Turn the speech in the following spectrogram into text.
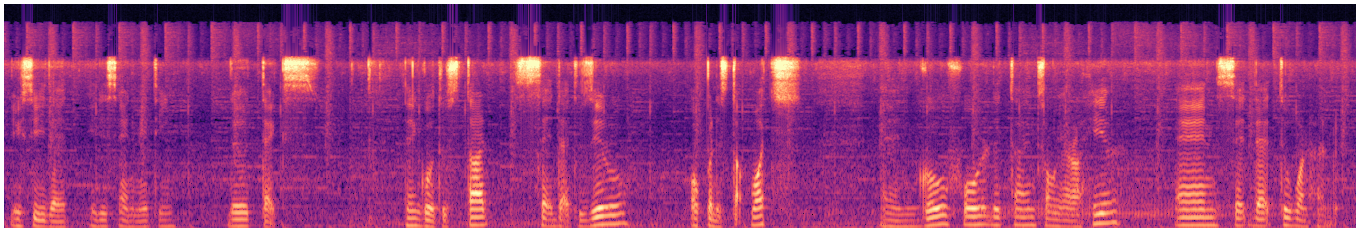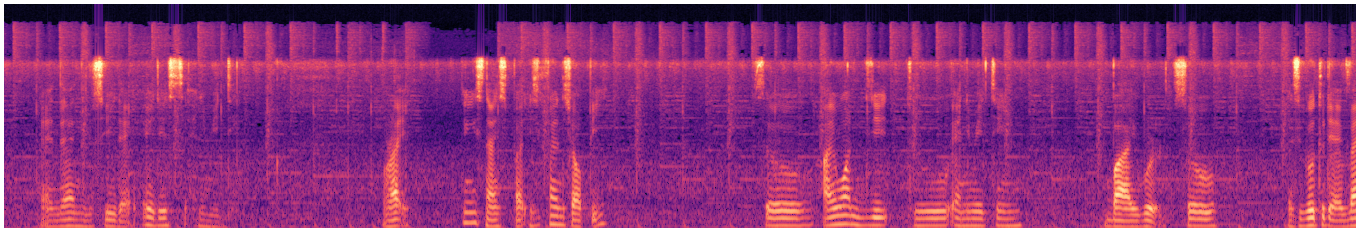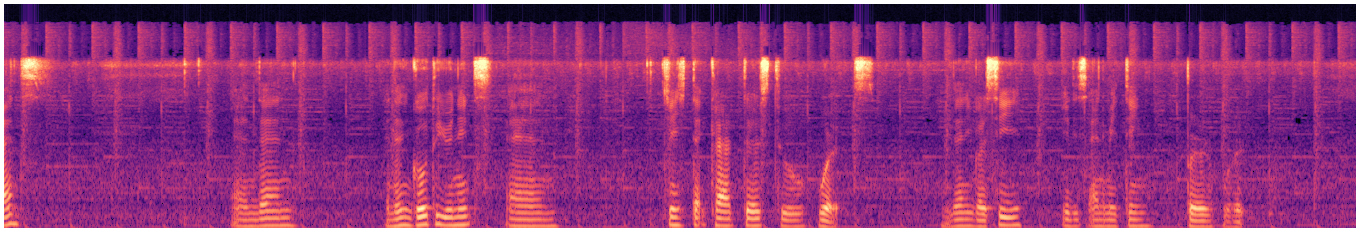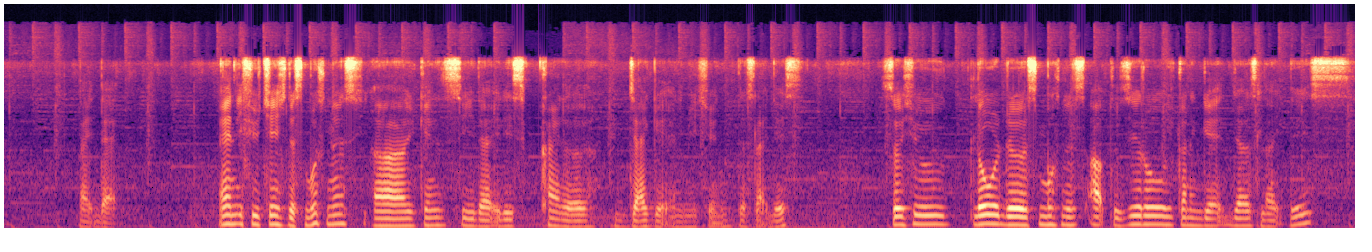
You see that it is animating the text. Then go to start set that to zero open the stopwatch and go for the time somewhere around here and set that to 100 and then you see that it is animating. Right think it's nice but it's kind of choppy so I want it to animating by word. So let's go to the advanced and then and then go to units and change that characters to words. And then you're gonna see it is animating per word. Like that and if you change the smoothness uh, you can see that it is kind of jagged animation just like this. So if you lower the smoothness up to zero you're gonna get just like this.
